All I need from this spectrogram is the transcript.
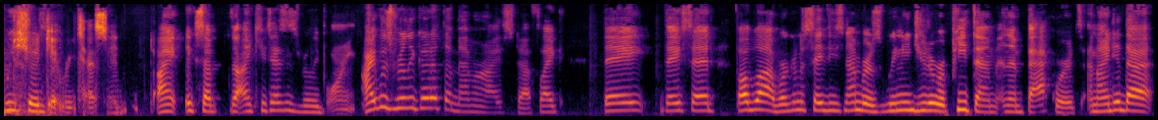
We should get retested. I except the IQ test is really boring. I was really good at the memorized stuff. Like they they said blah blah. We're gonna say these numbers. We need you to repeat them and then backwards. And I did that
